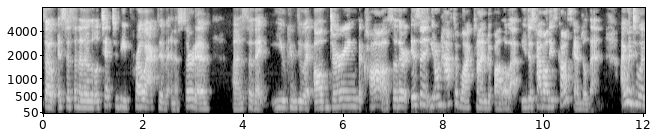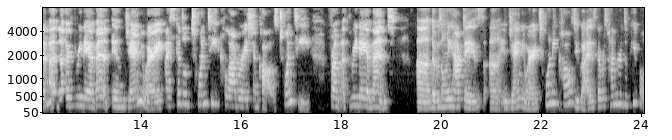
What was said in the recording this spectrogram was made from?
So it's just another little tip to be proactive and assertive uh, so that you can do it all during the call. So there isn't, you don't have to block time to follow up. You just have all these calls scheduled then. I went to an, mm -hmm. another three-day event in January. I scheduled 20 collaboration calls, 20 from a three-day event uh, that was only half days uh, in January. 20 calls, you guys. There was hundreds of people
